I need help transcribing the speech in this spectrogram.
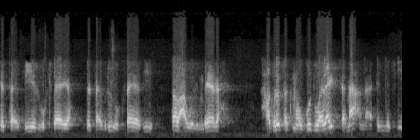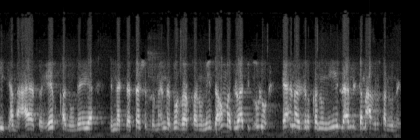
6 إبريل وكفاية. 6 إبريل وكفاية دي طالعه أول إمبارح. حضرتك موجود وليس معنى إن في جماعات غير قانونية إنك تكتشف بما إن دول غير قانونيين. ده هم دلوقتي بيقولوا إحنا غير قانونيين لأن الجماعة غير قانونية.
